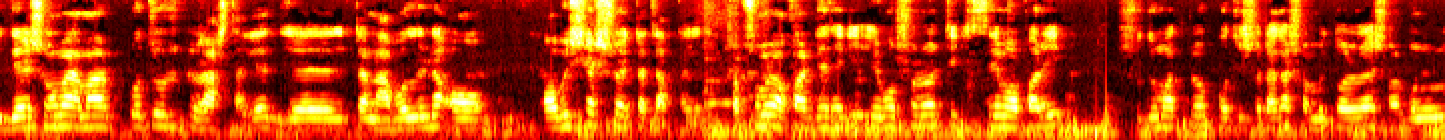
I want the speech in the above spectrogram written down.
ঈদের সময় আমার প্রচুর হ্রাস থাকে, যেটা না বললে না অবিশ্বাস্য একটা চাপ থাকে। সবসময় অফার দিয়ে থাকি। এবছরও ঠিক সেম অফারই শুধুমাত্র পঁচিশশো টাকা করলে সর্বনিম্ন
